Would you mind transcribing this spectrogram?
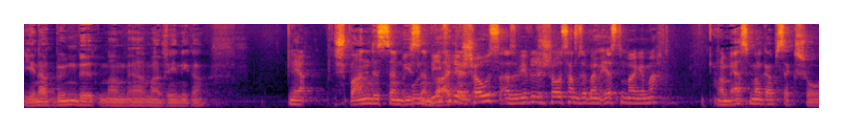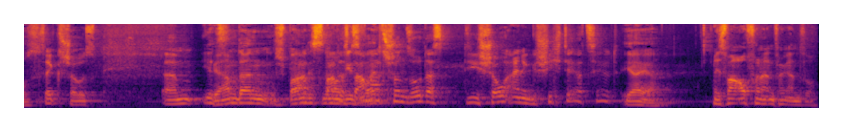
Je nach Bühnenbild mal mehr, mal weniger. Ja. Spannend ist dann, wie es dann wie weiter... viele Shows, also wie viele Shows haben Sie beim ersten Mal gemacht? Beim ersten Mal gab es sechs Shows. Sechs Shows. Ähm, Wir haben dann, war, spannend ist war noch, das wie damals schon so, dass die Show eine Geschichte erzählt? Ja, ja. Es war auch von Anfang an so.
